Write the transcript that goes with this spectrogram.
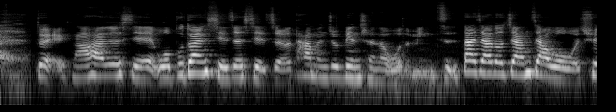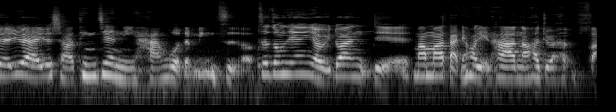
对，然后他就写，我不断写着写着，他们就变成了我的名字。大家都这样叫我，我却越来越少听见你喊我的名字了。这中间有一段写妈妈打电话给他，然后他觉得很烦，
